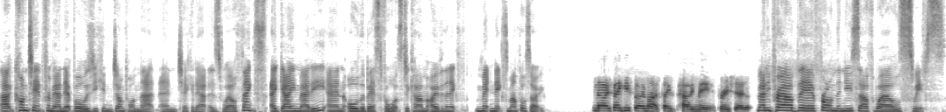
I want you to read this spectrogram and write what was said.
uh, content from our netballers, you can jump on that and check it out as well. Thanks again, Maddy. And all the best for what's to come over the next next month or so. No, thank you so much. Thanks for having me. Appreciate it. Maddy Proud there from the New South Wales Swifts.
